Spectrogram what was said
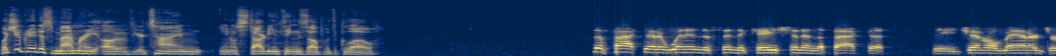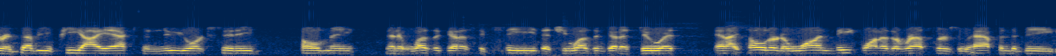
What's your greatest memory of your time, you know, starting things up with Glow? The fact that it went into syndication and the fact that the general manager at WPIX in New York City told me that it wasn't going to succeed, that she wasn't going to do it. And I told her to one, meet one of the wrestlers who happened to be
